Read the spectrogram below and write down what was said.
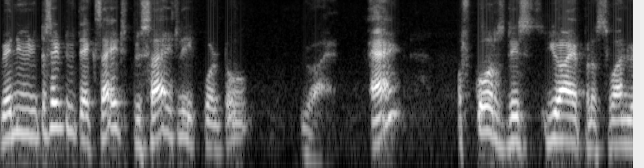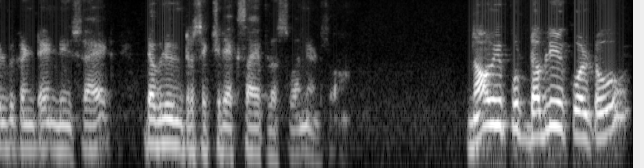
When you intersect with Xi, it's precisely equal to UI. And of course, this UI plus 1 will be contained inside W intersection Xi plus 1 and so on. Now we put W equal to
